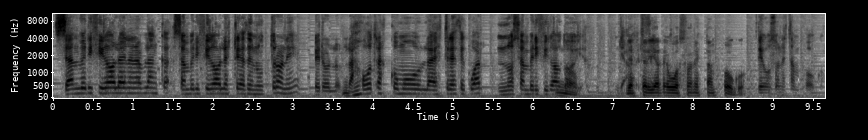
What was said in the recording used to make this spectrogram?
Se han verificado las enanas blancas, se han verificado las estrellas de neutrones, pero las otras como las estrellas de quark no se han verificado todavía. las estrellas de bosones tampoco. De bosones tampoco.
